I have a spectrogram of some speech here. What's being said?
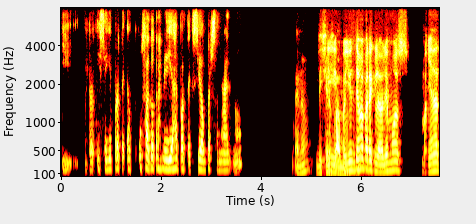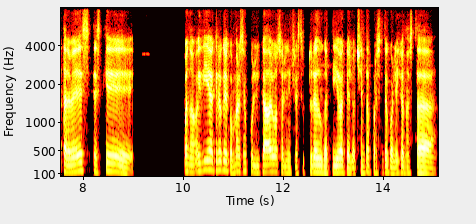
y, seguir usando otras medidas de protección personal, ¿no? Bueno, Sí, discrepamos. oye, un tema para que lo hablemos mañana tal vez es que, bueno, hoy día creo que el comercio ha publicado algo sobre la infraestructura educativa, que el 80% de colegios no está,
